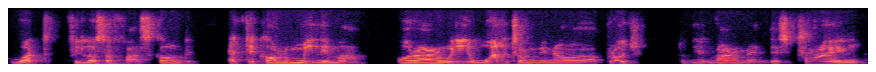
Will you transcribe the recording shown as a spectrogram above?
what philosophers called ethical minimum, or are we wanton in our approach to the environment, destroying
